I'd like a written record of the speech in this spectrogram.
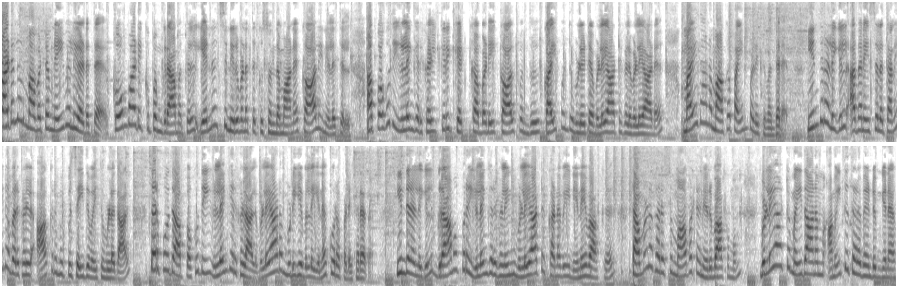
கடலூர் மாவட்டம் நெய்வேலி அடுத்த கோம்பாடிக்குப்பம் கிராமத்தில் என்எல்சி நிறுவனத்துக்கு சொந்தமான காலி நிலத்தில் அப்பகுதி இளைஞர்கள் கிரிக்கெட் கபடி கால்பந்து கைப்பந்து உள்ளிட்ட விளையாட்டுகள் விளையாட மைதானமாக பயன்படுத்தி வந்தனர். இந்த நிலையில் அதனை சில தனிநபர்கள் ஆக்கிரமிப்பு செய்து வைத்துள்ளதால் தற்போது அப்பகுதி இளைஞர்களால் விளையாட முடியவில்லை என கூறப்படுகிறது. இந்த நிலையில் கிராமப்புற இளைஞர்களின் விளையாட்டு கனவை நினைவாக்க தமிழக அரசு மாவட்ட நிர்வாகமும் விளையாட்டு மைதானம் அமைத்து தர வேண்டும் என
